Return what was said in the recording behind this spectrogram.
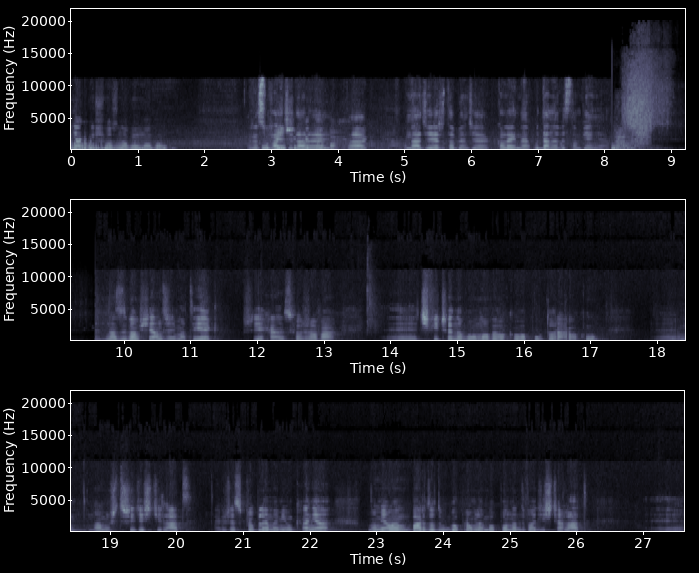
i jak mi szło z nową mową. Że słuchajcie dalej, etapach. tak? Mam nadzieję, że to będzie kolejne udane wystąpienie. Nazywam się Andrzej Matyjek, przyjechałem z Chorzowa, ćwiczę nową mowę około półtora roku. E, Mam już 30 lat, także z problemem jąkania no miałem bardzo długo problem, bo ponad 20 lat. E,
